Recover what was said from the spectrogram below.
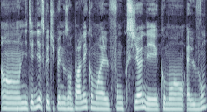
en Italie. Est-ce que tu peux nous en parler, comment elles fonctionnent et comment elles vont?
